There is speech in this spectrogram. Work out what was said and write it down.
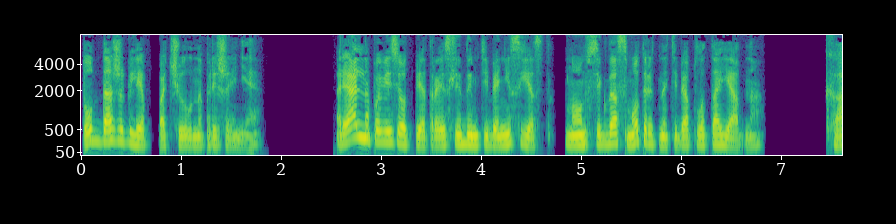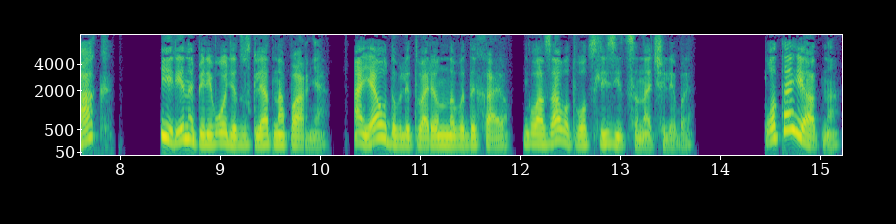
тут даже Глеб почуял напряжение. Реально повезет, Петра, если дым тебя не съест, но он всегда смотрит на тебя плотоядно. Как? Ирина переводит взгляд на парня, а я удовлетворенно выдыхаю. Глаза вот-вот слезиться начали бы. Плотоядно.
